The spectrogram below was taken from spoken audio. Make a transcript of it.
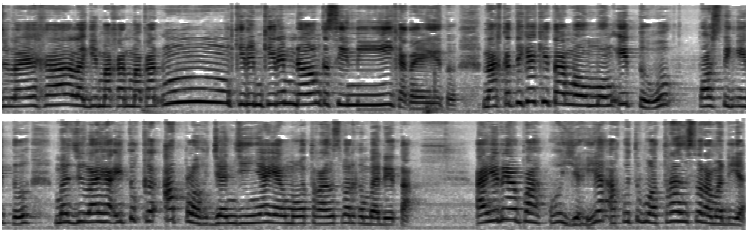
Zulaiha lagi makan-makan, hmm kirim-kirim dong ke sini katanya gitu. Nah ketika kita ngomong itu, posting itu, Mbak Zulaiha itu ke upload janjinya yang mau transfer ke Mbak Deta. Akhirnya apa? Oh iya ya, aku tuh mau transfer sama dia.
